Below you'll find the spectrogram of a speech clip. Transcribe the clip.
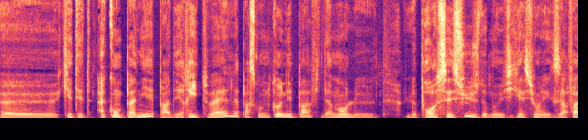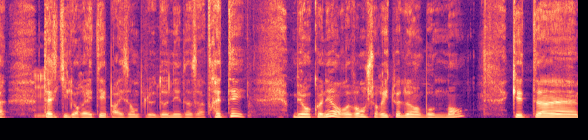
euh, qui était accompagné par des rituels, parce qu'on ne connaît pas finalement le, processus de momification enfin, mm. tel qu'il aurait été par exemple donné dans un traité, mais on connaît en revanche le rituel de l'embaumement, qui est un,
